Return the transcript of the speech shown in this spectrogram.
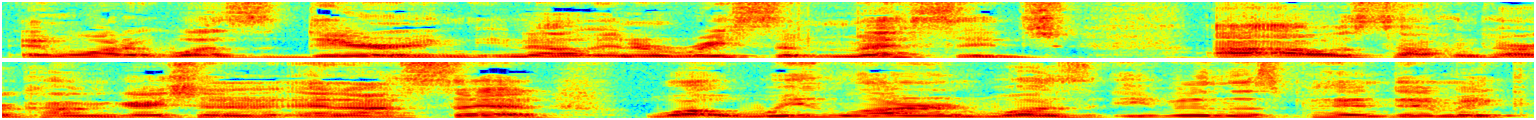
and what it was during. You know, in a recent message, I, was talking to our congregation and I said, what we learned was even in this pandemic,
